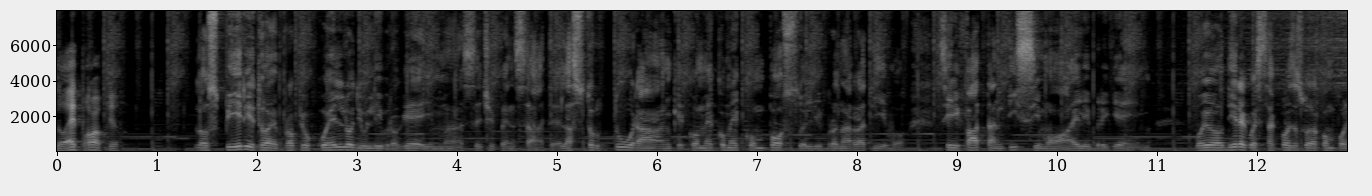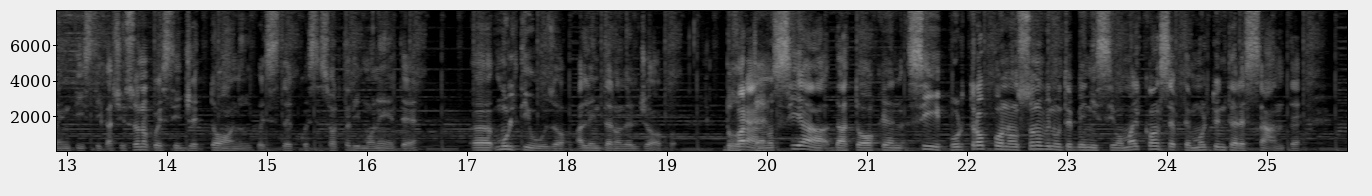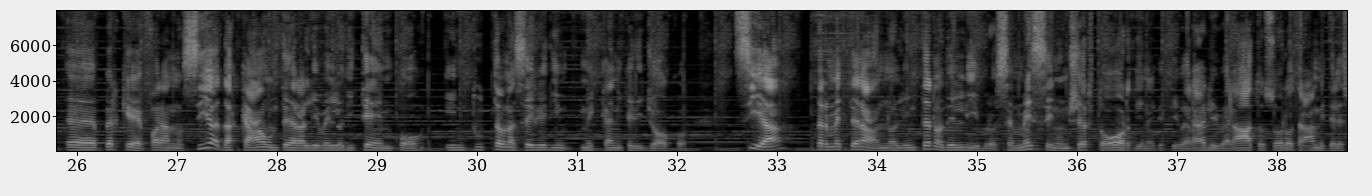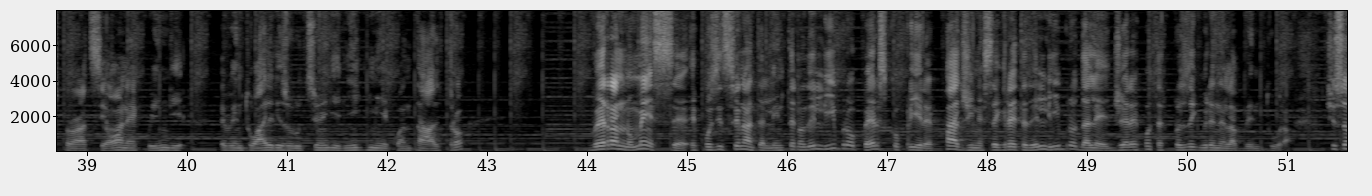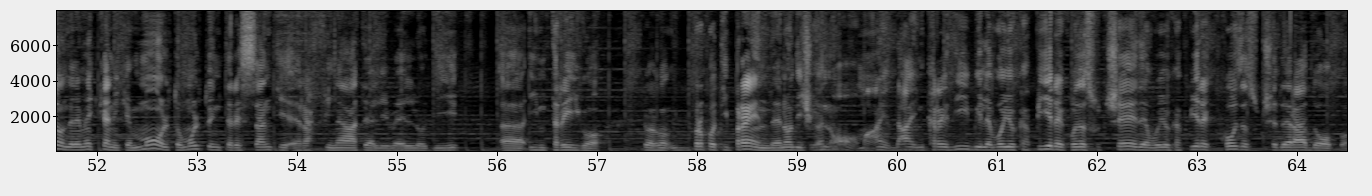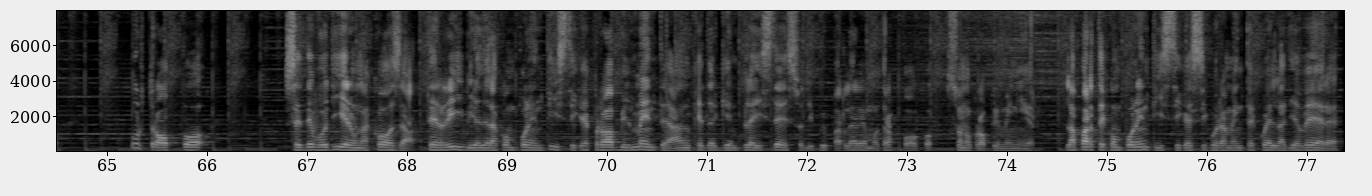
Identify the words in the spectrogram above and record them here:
Lo è proprio lo spirito è proprio quello di un libro game, se ci pensate. La struttura anche, come, come è composto il libro narrativo, si rifà tantissimo ai libri game. Voglio dire questa cosa sulla componentistica. Ci sono questi gettoni, queste, queste sorte di monete uh, multiuso all'interno del gioco. Brutte. Faranno sia da token, sì, purtroppo non sono venute benissimo, ma il concept è molto interessante eh, perché faranno sia da counter a livello di tempo in tutta una serie di meccaniche di gioco, sia permetteranno all'interno del libro, se messe in un certo ordine che ti verrà rivelato solo tramite l'esplorazione e quindi eventuali risoluzioni di enigmi e quant'altro, verranno messe e posizionate all'interno del libro per scoprire pagine segrete del libro da leggere e poter proseguire nell'avventura. Ci sono delle meccaniche molto molto interessanti e raffinate a livello di uh, intrigo. Proprio ti prende, no? Dici, no, ma dai, incredibile, voglio capire cosa succede, voglio capire cosa succederà dopo. Purtroppo se devo dire una cosa terribile della componentistica e probabilmente anche del gameplay stesso di cui parleremo tra poco, sono proprio i menhir. La parte componentistica è sicuramente quella di avere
